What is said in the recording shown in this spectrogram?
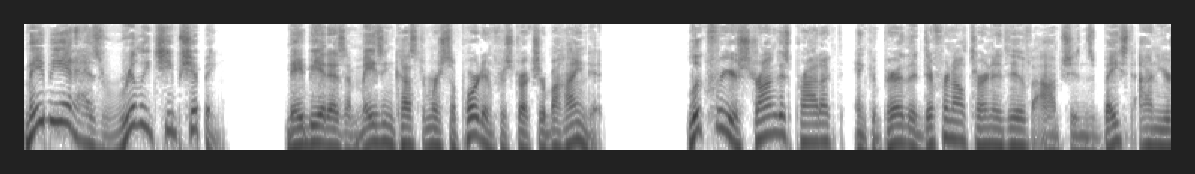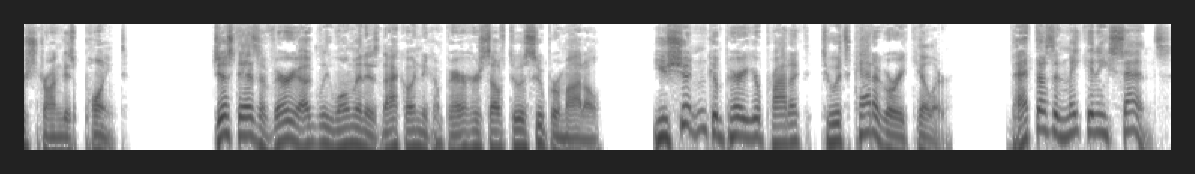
Maybe it has really cheap shipping. Maybe it has amazing customer support infrastructure behind it. Look for your strongest product and compare the different alternative options based on your strongest point. Just as a very ugly woman is not going to compare herself to a supermodel, you shouldn't compare your product to its category killer. That doesn't make any sense.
